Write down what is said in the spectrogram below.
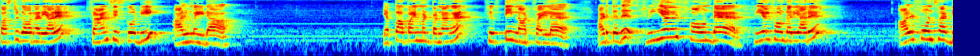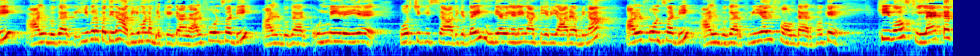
ஃபர்ஸ்ட் கவர்னர் யாரு? பிரான்சிஸ்கோ டி அல்மைடா எப்போ அப்பாயின்மெண்ட் பண்ணாங்க? ஃபிஃப்டீன் நாட் ஃபைவ்ல அடுத்தது ரியல் ஃபவுண்டர் ரியல் ஃபவுண்டர் யாரு? Alfonso de Albuquerque. இவரை பத்தி தான் அதிகமா நம்மளுக்கு கேட்குறாங்க அல்போன்சா டி ஆல்புகர்க். உண்மையிலேயே போர்ச்சுகீஸ் ஆதிக்கத்தை இந்தியாவில் நிலைநாட்டியது யாரு அப்படின்னா Alfonso de Albuquerque. Real founder okay he was later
